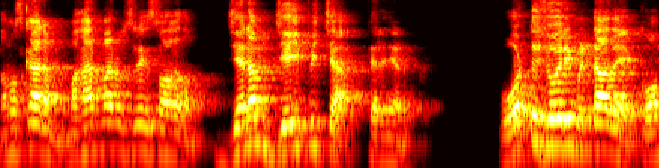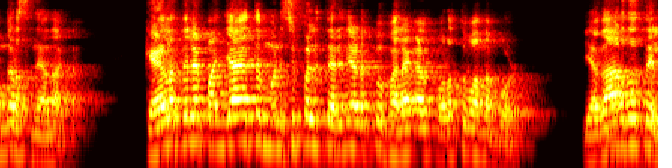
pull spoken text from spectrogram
നമസ്കാരം. മഹാത്മാ ന്യൂസിലേക്ക് സ്വാഗതം. ജനം ജയിപ്പിച്ച തെരഞ്ഞെടുപ്പ്. വോട്ട് ചോരി മിണ്ടാതെ കോൺഗ്രസ് നേതാക്കൾ. കേരളത്തിലെ പഞ്ചായത്ത് മുനിസിപ്പൽ തെരഞ്ഞെടുപ്പ് ഫലങ്ങൾ പുറത്തു വന്നപ്പോൾ യഥാർത്ഥത്തിൽ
